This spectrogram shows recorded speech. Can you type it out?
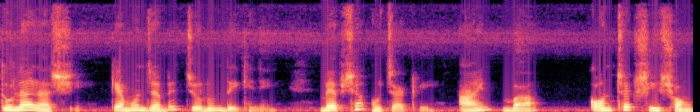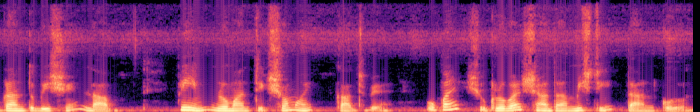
তুলা রাশি, কেমন যাবে চলুন দেখে নিই। ব্যবসা ও চাকরি, আইন বা কন্ট্রাক্ট সংক্রান্ত বিষয়ে লাভ। প্রেম, রোমান্টিক সময় কাটবে। উপায় শুক্রবার সাদা মিষ্টি দান করুন।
